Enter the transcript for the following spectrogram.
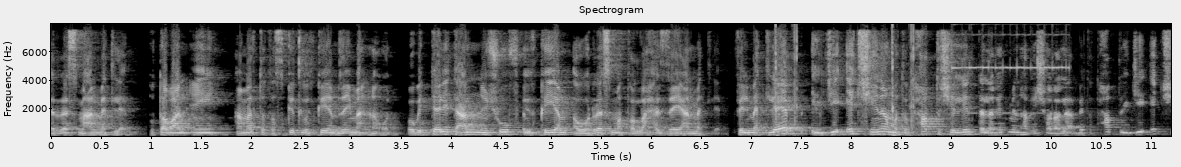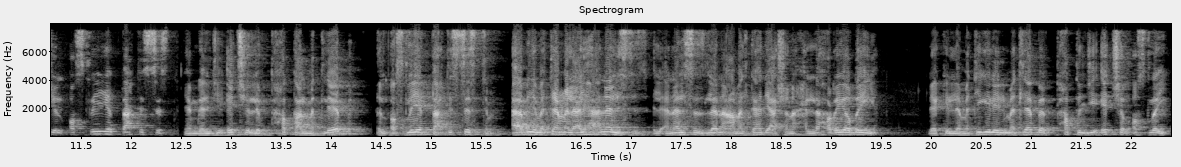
الرسم على ال MATLAB وطبعا إيه؟ عملت تسقيط للقيم زي ما إحنا قلنا. وبالتالي تعالوا نشوف القيم أو الرسمة اطلعها إزاي على ال MATLAB في ال MATLAB ال GH هنا ما تتحطش اللي أنت لغيت منها الإشارة لا بتتحط ال GH الأصلية بتاعت ال system. يبقى ال GH اللي بتتحط على ال MATLAB الأصلية بتاعت ال system. قبل ما تعمل عليها analysis ال analysis اللي أنا عملتها دي عشان أحلها رياضيا. لكن لما تيجي لل MATLAB بتحط ال GH الأصلية.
